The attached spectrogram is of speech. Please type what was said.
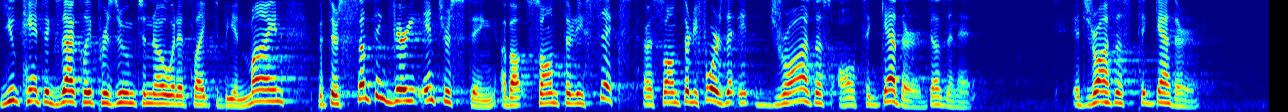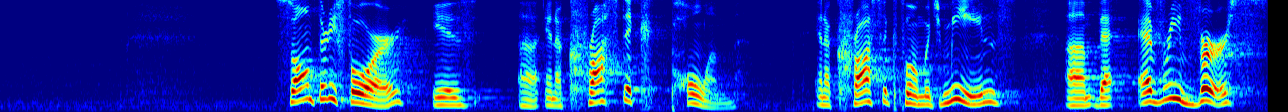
You can't exactly presume to know what it's like to be in mine. But there's something very interesting about Psalm 36, or Psalm 34, is that it draws us all together, doesn't it? It draws us together. Psalm 34 is uh, an acrostic poem. An acrostic poem, which means um, that every verse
